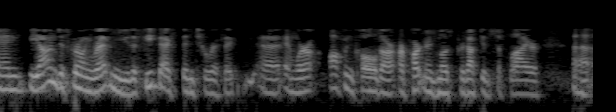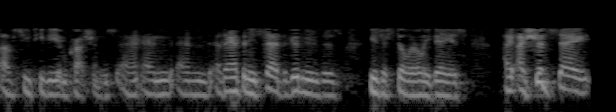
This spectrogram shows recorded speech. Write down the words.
And beyond just growing revenue, the feedback's been terrific, uh, and we're often called our partner's most productive supplier uh, of CTV impressions. And as Anthony said, the good news is these are still early days. I should say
